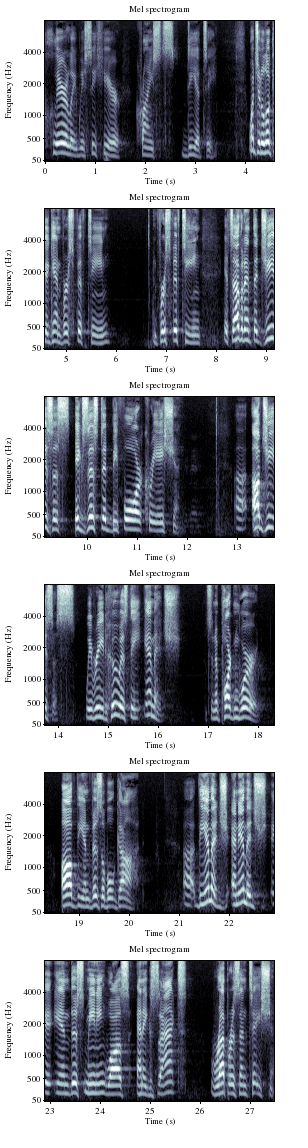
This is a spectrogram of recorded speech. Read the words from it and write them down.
Clearly, we see here Christ's deity. I want you to look again, verse 15. In verse 15, it's evident that Jesus existed before creation. Uh, of Jesus, we read, Who is the image? It's an important word of the invisible God. Uh, the image, an image in this meaning was an exact representation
